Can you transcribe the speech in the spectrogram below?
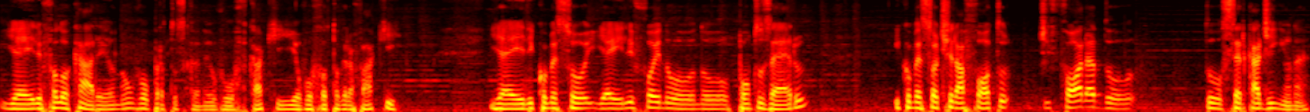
E aí ele falou, cara, eu não vou pra Toscana, eu vou ficar aqui, eu vou fotografar aqui. E aí ele começou, e aí ele foi no, no ponto zero e começou a tirar foto de fora do, do cercadinho, né?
